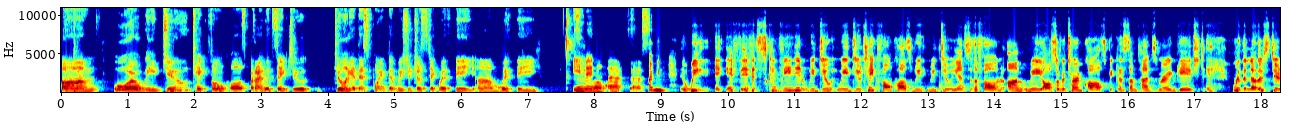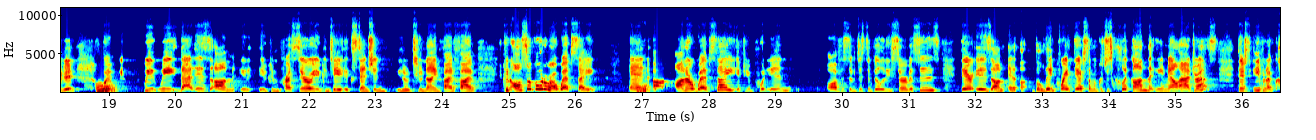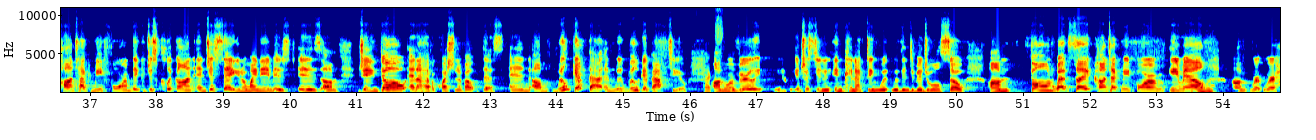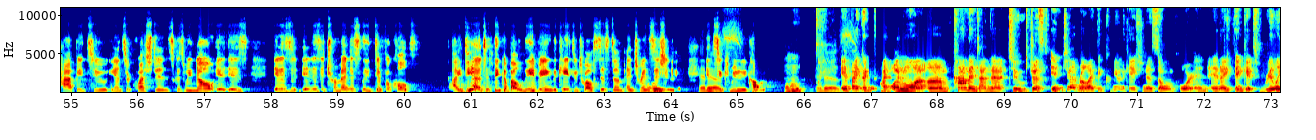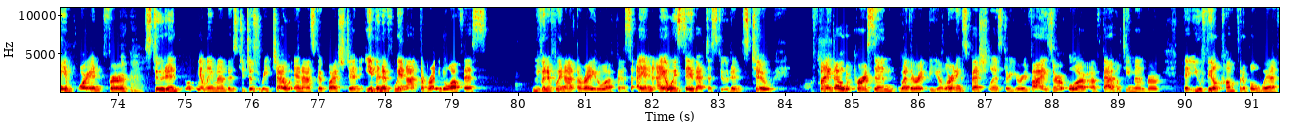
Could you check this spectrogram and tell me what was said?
Um, or we do take phone calls, but I would say, Ju- Julie, at this point, that we should just stick with the um, with the email access. I mean, we if if it's convenient, we do we do take phone calls. We we do answer the phone. Um, we also return calls because sometimes we're engaged with another student. But we, we we we that is um you, you can press zero. You can take extension you know two nine five five. You can also go to our website, and um, on our website, if you put in Office of Disability Services, there is um, a, the link right there. Someone could just click on the email address. There's even a contact me form they could just click on and just say, you know, my name is is um, Jane Doe, and I have a question about this, and um, we'll get that, and we will get back to you. Um, we're Excellent. very you know, interested in, in connecting with, with individuals. So, um, phone, website, contact me form, email. Um, we're, we're happy to answer questions because we know it is it is it is a tremendously difficult idea to think about leaving the K through 12 system and transitioning It into is. community college. It is. If I could just add one more um, comment on that too, just in general, I think communication is so important. And I think it's really important for students or family members to just reach out and ask a question, even if we're not the right office, even if we're not the right office. And I always say that to students too. Find out a person, whether it be your learning specialist or your advisor or a faculty member that you feel comfortable with,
